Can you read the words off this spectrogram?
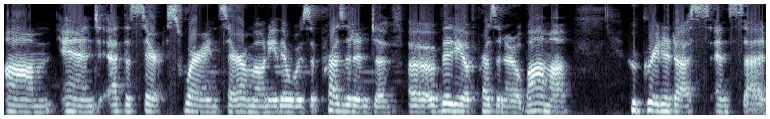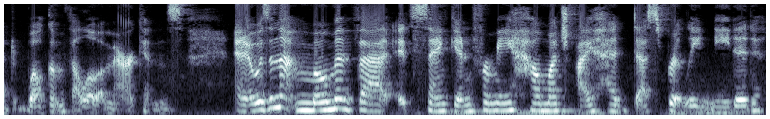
Um, and at the ser- swearing ceremony, there was a president of a video of President Obama who greeted us and said, "Welcome, fellow Americans." And it was in that moment that it sank in for me how much I had desperately needed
